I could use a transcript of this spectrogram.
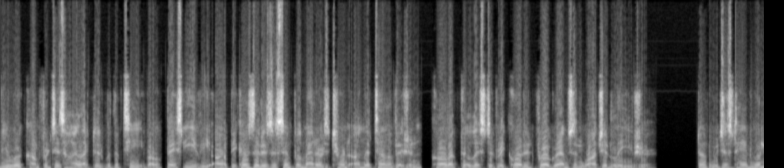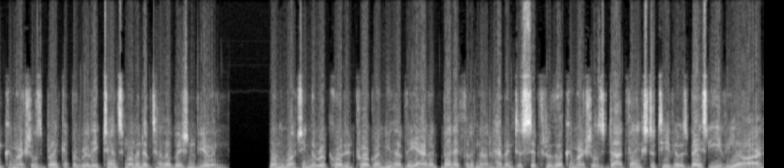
Viewer comfort is highlighted with the TiVo-based DVR because it is a simple matter to turn on the television, call up the list of recorded programs and watch at leisure. Don't we just hate when commercials break up a really tense moment of television viewing? When watching a recorded program you have the added benefit of not having to sit through the commercials. Thanks to TiVo's based DVR,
